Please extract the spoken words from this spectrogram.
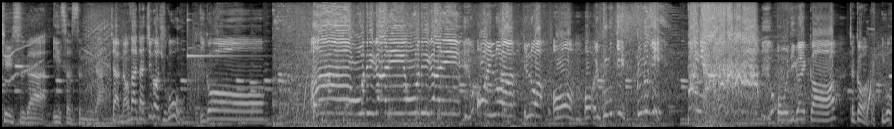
실수가 있었습니다. 자 명상 일단 찍어주고 이거. 아 어디 가니? 어디 가니? 어 일로와. 일로와. 어어 궁극기 궁극기! 빵야! 어디 갈까? 잠깐만. 이거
